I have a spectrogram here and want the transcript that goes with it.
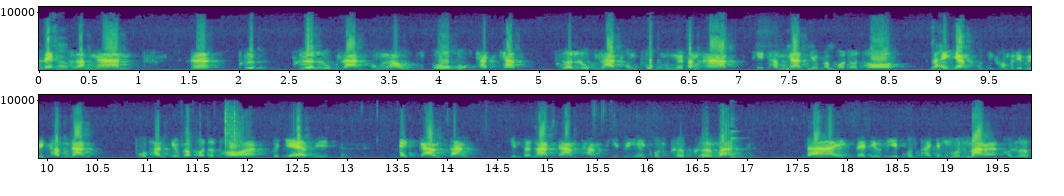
แหล่งครับพลังงานนะเพื่อเพื่อลูกหลานของเราที่โกหกชัดๆ เพื่อลูกหลานของพวกมึงต่างหากที่ทำงานเกี่ยวกับปตทและไอ้อย่างคนที่เขาไม่ได้ไปทำงานผัวพันเกี่ยวกับปตทอะก็แย่สิไอ้การสร้างจินตนาการทางทีวีให้คนเคลิบเคลิ้มอะได้ แต่เดี๋ยวนี้คนไทยจำนวนมากนะเขาเริ่ม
